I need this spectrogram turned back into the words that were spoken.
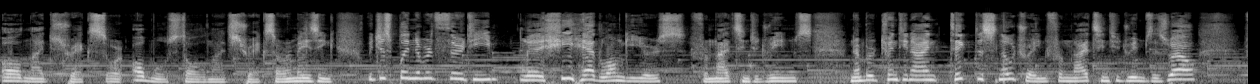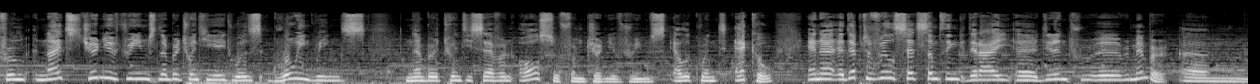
all night tracks, or almost all night tracks, are amazing. We just played number 30, uh, She Had Long Years from Nights into Dreams. Number 29, Take the Snow Train from Nights into Dreams as well. From Nights Journey of Dreams, number 28 was Growing Wings. Number 27, also from Journey of Dreams, Eloquent Echo. And uh, Adaptaville said something that I uh, didn't uh, remember. Um,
